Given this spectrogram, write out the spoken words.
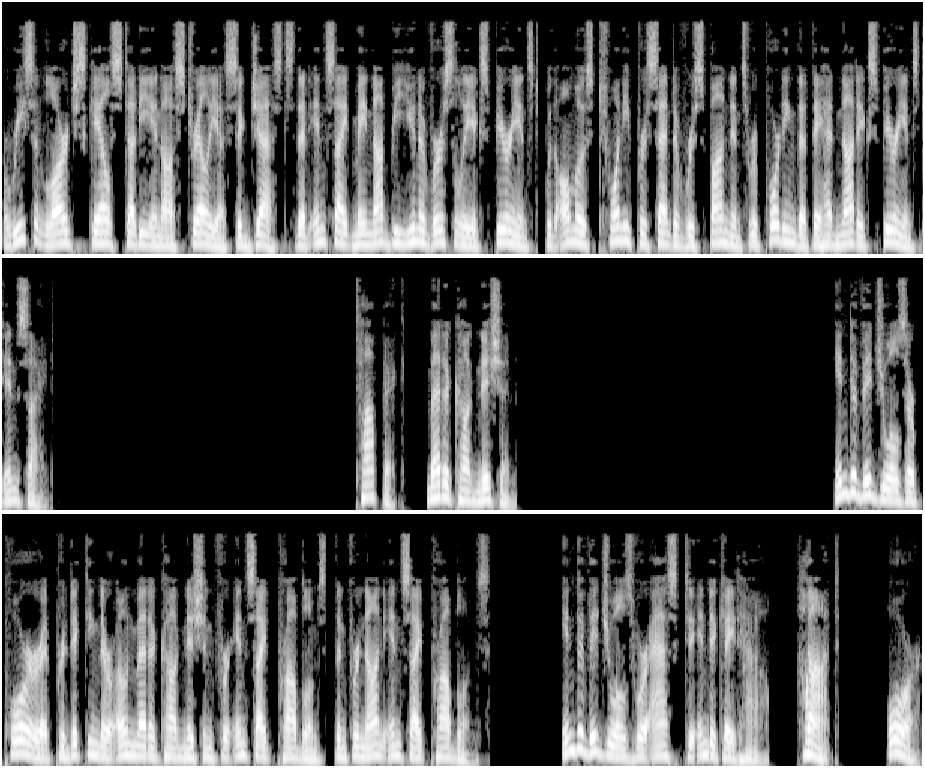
A recent large scale study in Australia suggests that insight may not be universally experienced, with almost 20% of respondents reporting that they had not experienced insight. Metacognition Individuals are poorer at predicting their own metacognition for insight problems, than for non-insight problems. Individuals were asked to indicate how «hot» or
